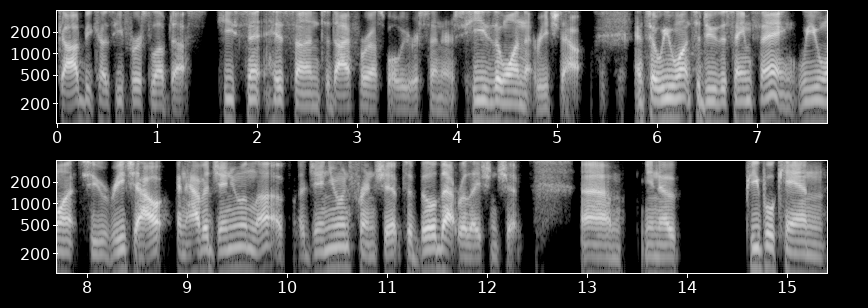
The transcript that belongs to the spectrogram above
god because he first loved us. He sent his son to die for us while we were sinners. He's the one that reached out. And so we want to do the same thing. We want to reach out and have a genuine love a genuine friendship to build that relationship. Um, you know people can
